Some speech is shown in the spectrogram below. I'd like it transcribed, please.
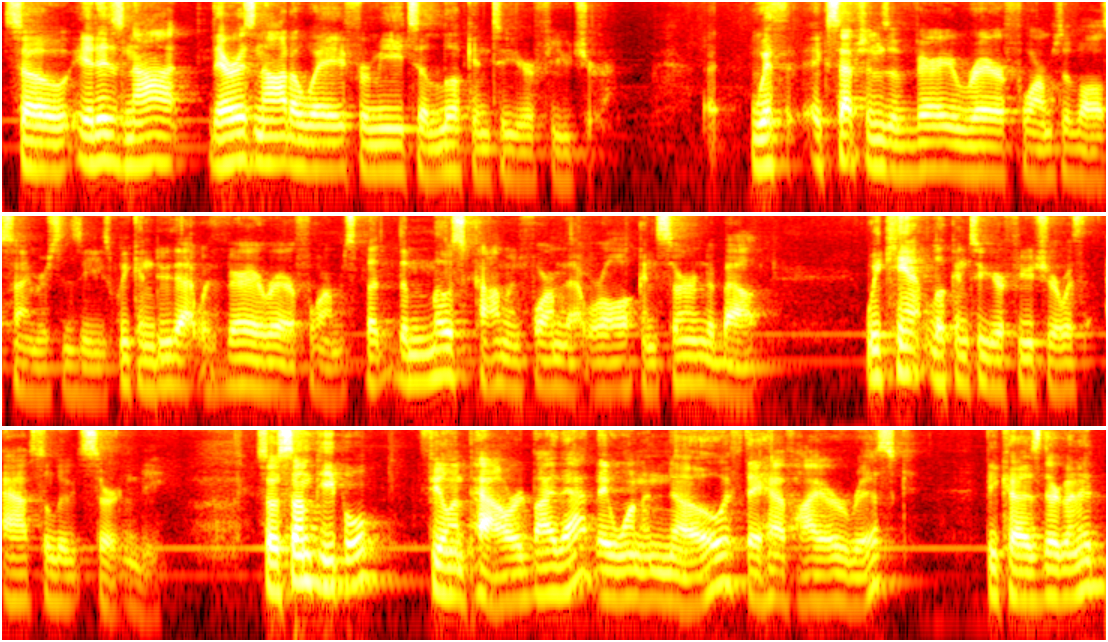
So it is not, there is not a way for me to look into your future. With exceptions of very rare forms of Alzheimer's disease. We can do that with very rare forms, but the most common form that we're all concerned about, we can't look into your future with absolute certainty. So some people feel empowered by that. They want to know if they have higher risk because they're going to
